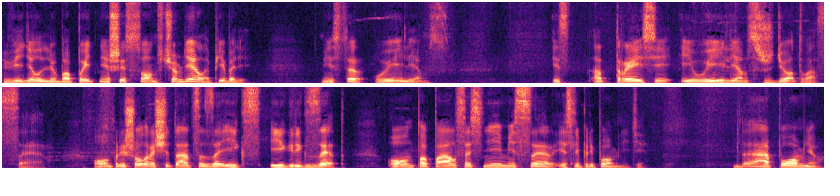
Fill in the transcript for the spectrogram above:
Видел любопытнейший сон. В чем дело, Пибоди? Мистер Уильямс из от Трейси и Уильямс ждет вас, сэр. Он пришел рассчитаться за X, Y, Z. Он попался с ними, сэр, если припомните. Да, помню.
